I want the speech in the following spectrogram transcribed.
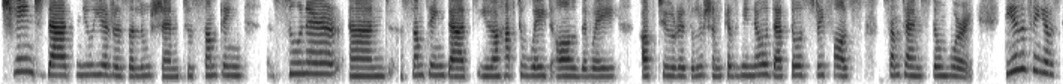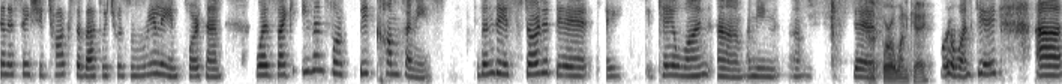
change that new year resolution to something sooner and something that you don't have to wait all the way up to resolution because we know that those defaults sometimes don't work. The other thing I was going to say she talks about, which was really important, was like even for big companies, when they started the KO1, um, I mean, um, the, the 401k 401k uh,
